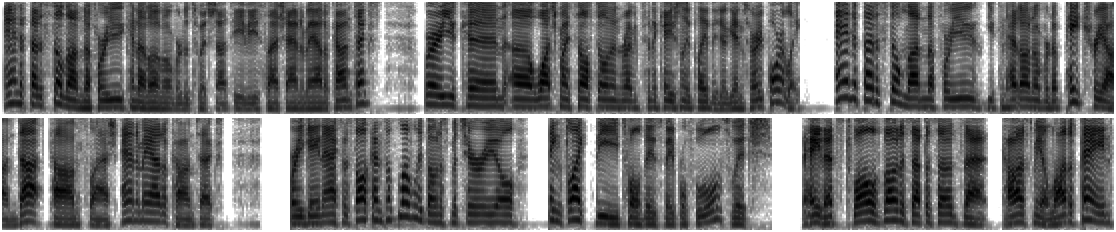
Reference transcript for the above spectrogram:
And if that is still not enough for you, you can head on over to twitch.tv slash anime out of context, where you can uh, watch myself, Dylan, and Remington occasionally play video games very poorly. And if that is still not enough for you, you can head on over to patreon.com slash anime out of context, where you gain access to all kinds of lovely bonus material, things like the 12 Days of April Fools, which, hey, that's 12 bonus episodes that caused me a lot of pain.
